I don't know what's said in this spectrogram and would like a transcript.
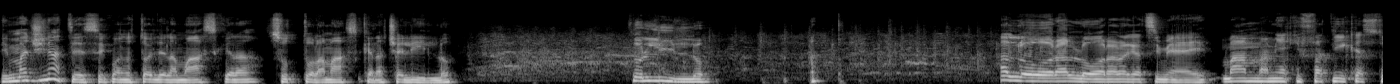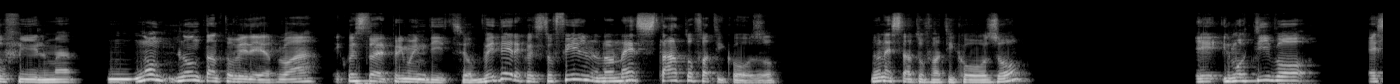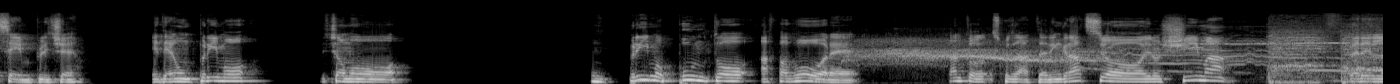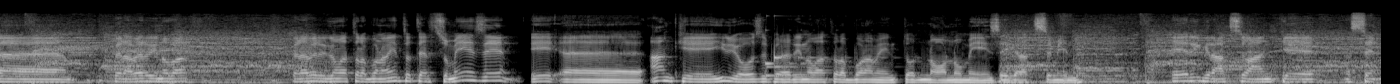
Immaginate se quando toglie la maschera, sotto la maschera c'è Lillo? Sono Lillo. Allora, allora, ragazzi miei, mamma mia che fatica sto film. Non, non, tanto vederlo, eh? E questo è il primo indizio. Vedere questo film non è stato faticoso. Non è stato faticoso. E il motivo è semplice. Ed è un primo, diciamo, un primo punto a favore. Tanto, scusate, ringrazio Hiroshima per, il, per aver rinnovato per aver rinnovato l'abbonamento terzo mese e eh, anche Iliose per aver rinnovato l'abbonamento nono mese, grazie mille. E ringrazio anche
